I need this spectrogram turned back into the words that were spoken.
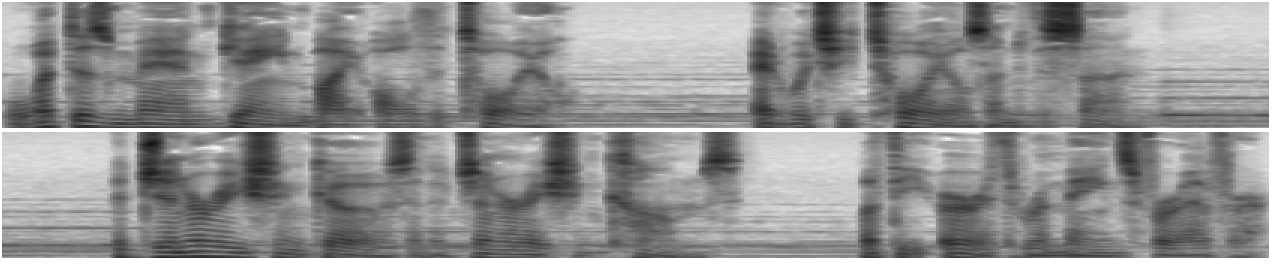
What does man gain by all the toil at which he toils under the sun? A generation goes and a generation comes, but the earth remains forever.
